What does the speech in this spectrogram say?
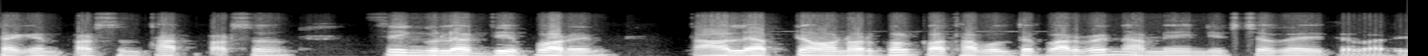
second person third person singular দিয়ে পড়েন, তাহলে আপনি অনর্গল কথা বলতে পারবেন, আমি এই নিশ্চয়তা দিতে পারি।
